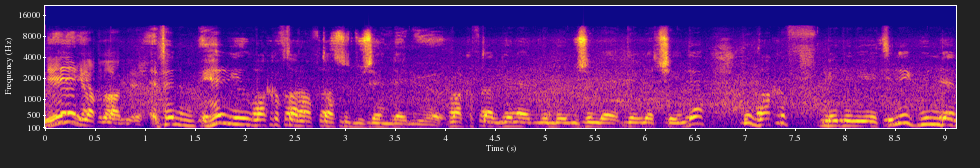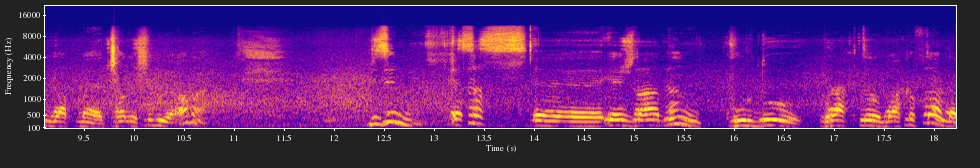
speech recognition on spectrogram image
neler yapılabilir? Efendim her yıl Vakıflar Haftası düzenleniyor. Vakıflar Genel Müdürlüğümüzün ve devlet şeyinde bu vakıf medeniyetini gündem yapmaya çalışılıyor ama bizim esas e, ecdadın kurduğu, bıraktığı vakıflarla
